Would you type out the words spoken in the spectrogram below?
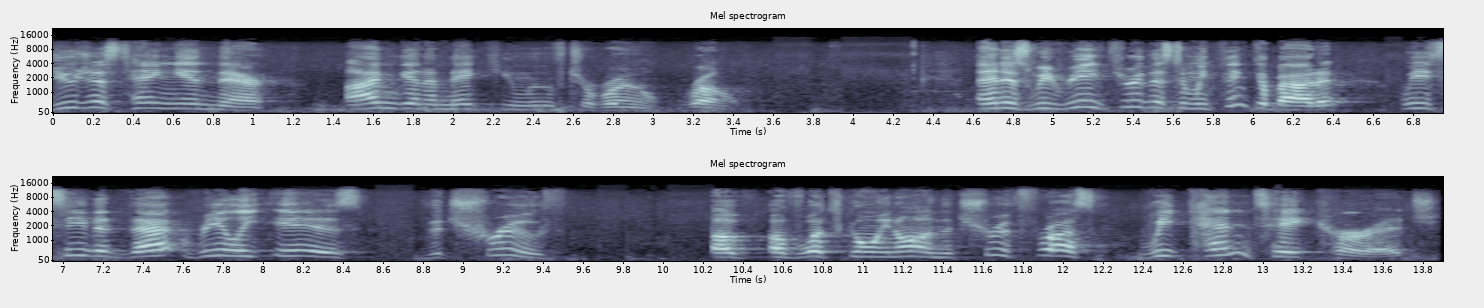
You just hang in there. I'm going to make you move to Rome. And as we read through this and we think about it, we see that that really is the truth of, of what's going on. The truth for us, we can take courage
